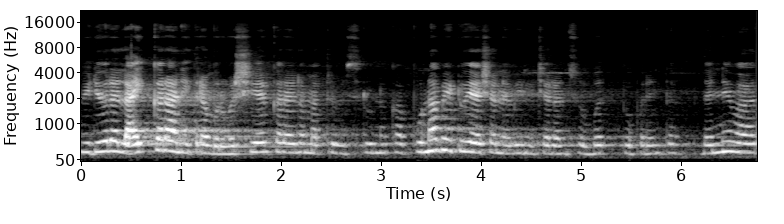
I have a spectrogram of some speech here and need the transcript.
व्हिडिओला लाईक करा आणि इतरांबरोबर शेअर करायला मात्र विसरू नका. पुन्हा भेटूया अशा नवीन विचारांसोबत. तोपर्यंत धन्यवाद.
